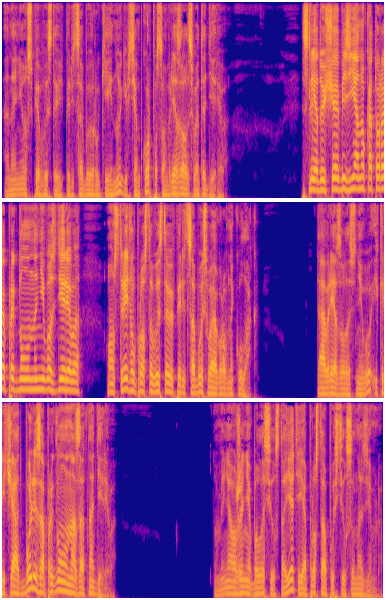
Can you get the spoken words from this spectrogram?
Она, не успев выставить перед собой руки и ноги, всем корпусом врезалась в это дерево. Следующую обезьяну, которая прыгнула на него с дерева, он встретил, просто выставив перед собой свой огромный кулак. Та врезалась в него и, крича от боли, запрыгнула назад на дерево. У меня уже не было сил стоять, и я просто опустился на землю.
